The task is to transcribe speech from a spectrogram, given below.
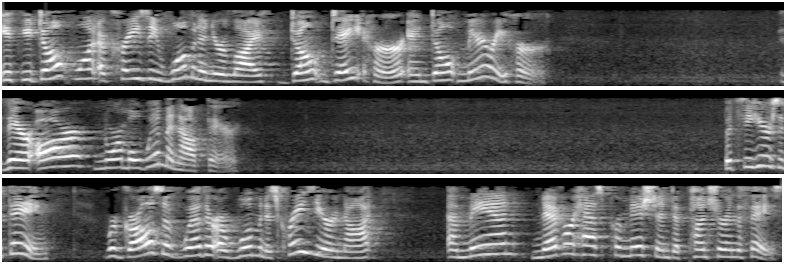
If you don't want a crazy woman in your life, don't date her and don't marry her. There are normal women out there. But see, here's the thing. Regardless of whether a woman is crazy or not, a man never has permission to punch her in the face.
